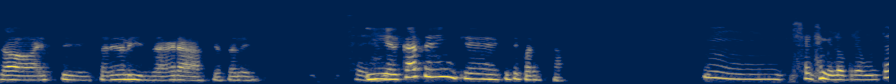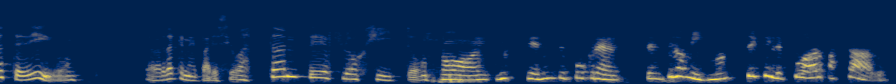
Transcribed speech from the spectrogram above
Ay, sí, salió linda, gracias, Ale. Sí. ¿Y el catering qué, qué te pareció? Mm, ya que me lo preguntaste, digo. La verdad que me pareció bastante flojito. Ay, viste, no te puedo creer. Pensé lo mismo, no sé qué le pudo haber pasado.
